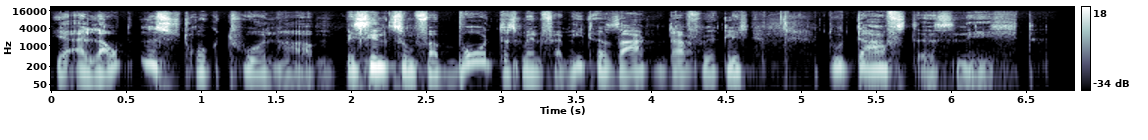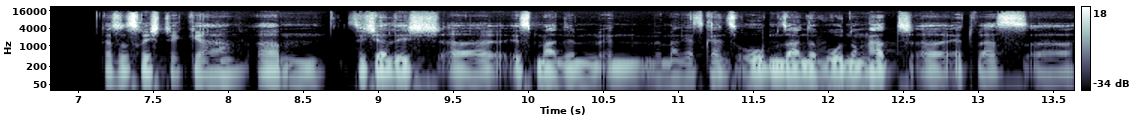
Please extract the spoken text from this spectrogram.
ja, Erlaubnisstrukturen haben. Bis hin zum Verbot, dass mir ein Vermieter sagen darf wirklich, du darfst es nicht. Das ist richtig, ja. Ähm, sicherlich äh, ist man, im, in, wenn man jetzt ganz oben seine Wohnung hat, äh, etwas äh,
